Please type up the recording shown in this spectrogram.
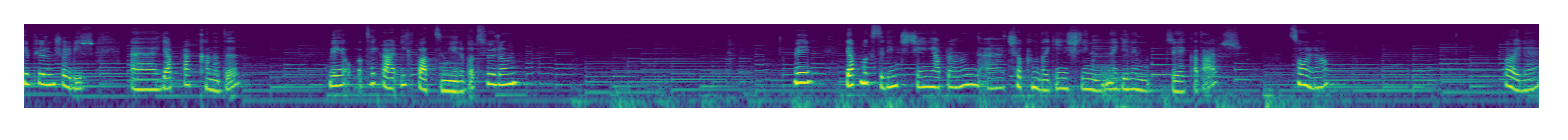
yapıyorum. Şöyle bir e, yaprak kanadı ve tekrar ilk battığım yere batıyorum. Ve yapmak istediğim çiçeğin yaprağının e, çapında, genişliğine gelinceye kadar sonra böyle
